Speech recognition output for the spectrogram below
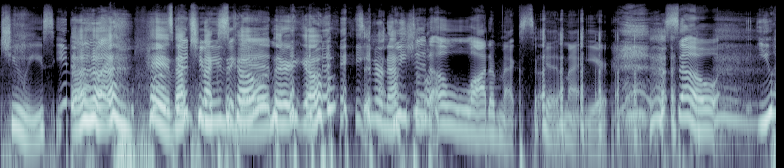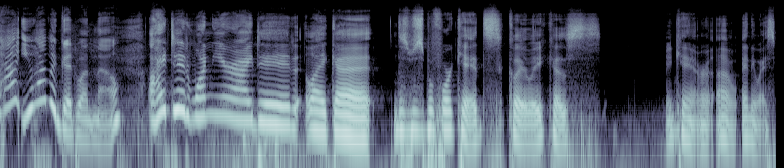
Chuy's. You know, like, hey, that's Mexico. again. There you go. It's international. We did a lot of Mexican that year. So you have you have a good one though. I did one year. I did like a. This was before kids, clearly, because you can't. re- Oh, anyways,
